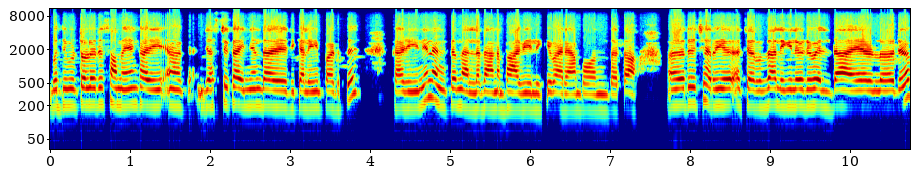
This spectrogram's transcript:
ബുദ്ധിമുട്ടുള്ള ഒരു സമയം കഴി ജസ്റ്റ് കഴിഞ്ഞിട്ടുണ്ടായിരിക്കും അല്ലെങ്കിൽ ഇപ്പൊ അടുത്ത് കഴിയുന്ന നിങ്ങൾക്ക് നല്ലതാണ് ഭാവിയിലേക്ക് വരാൻ പോകുന്നത് കേട്ടോ ഒരു ചെറിയ ചെറുത് അല്ലെങ്കിൽ ഒരു വലുതായുള്ള ഒരു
